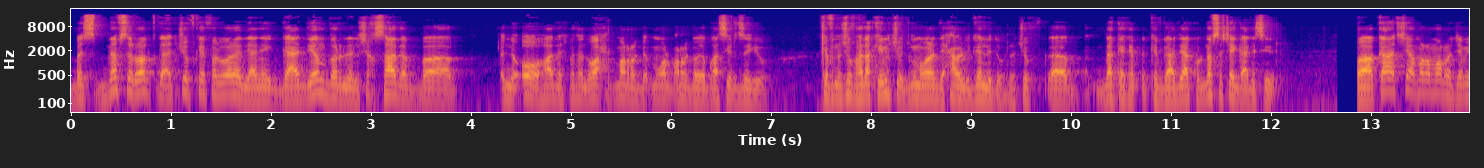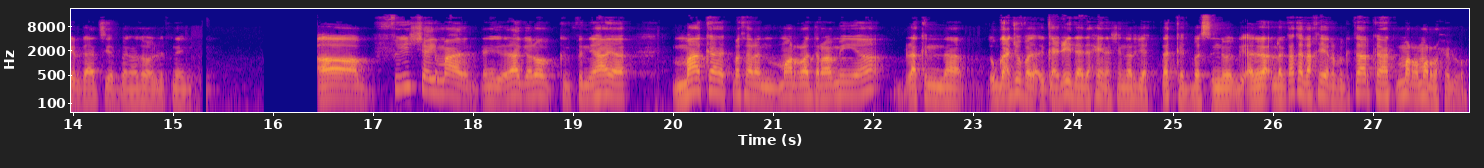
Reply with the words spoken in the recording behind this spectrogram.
بس بنفس الوقت قاعد تشوف كيف الولد يعني قاعد ينظر للشخص هذا ب إنه أوه هذا مثلا واحد مرة مرة, قوي يبغى يصير زيه. كيف إنه شوف هذاك يمشي وتقوم الولد يحاول يقلده تشوف آه، ذاك كيف قاعد يأكل نفس الشيء قاعد يصير. فكانت أشياء مرة مرة جميل قاعد تصير بين هذول الاثنين. آه في شيء ما يعني لا قالوه في النهاية ما كانت مثلا مرة درامية لكن وقاعد أشوف قاعد أعيدها دحين عشان أرجع أتأكد بس إنه اللقطات الأخيرة في القتال كانت مره مرة حلوة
